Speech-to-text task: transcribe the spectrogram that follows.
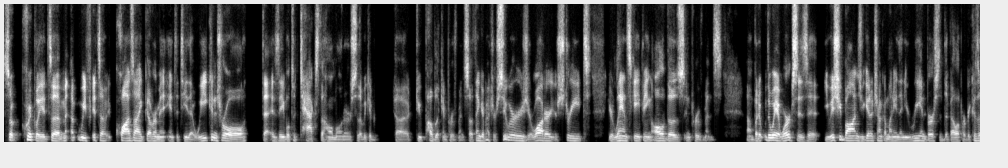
So quickly, it's a we it's a quasi government entity that we control that is able to tax the homeowners so that we could uh, do public improvements. So think about your sewers, your water, your street, your landscaping, all of those improvements. Um, but it, the way it works is that you issue bonds, you get a chunk of money, and then you reimburse the developer because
